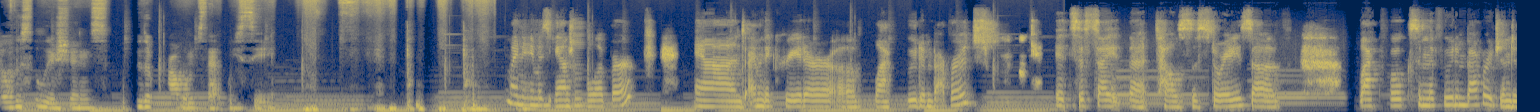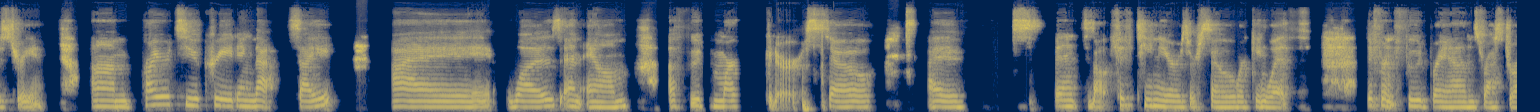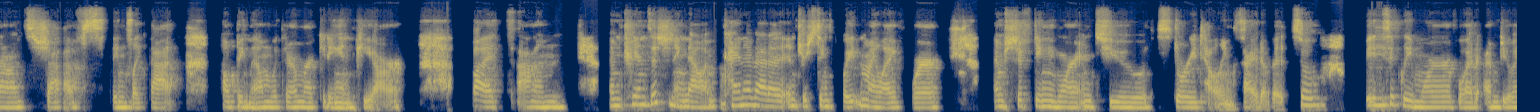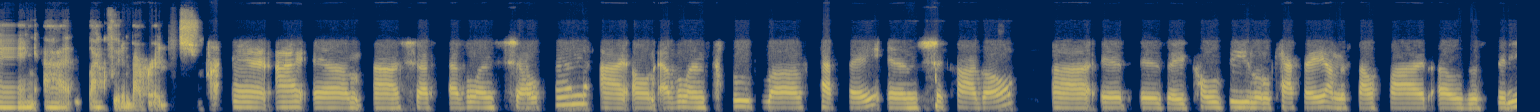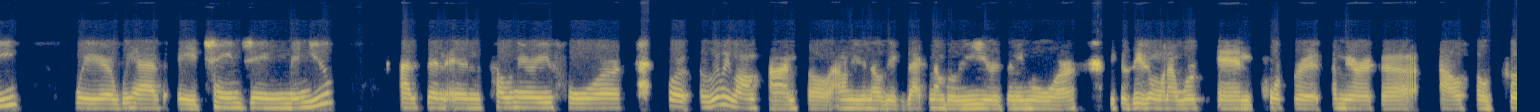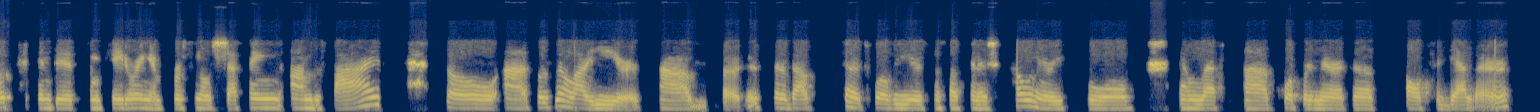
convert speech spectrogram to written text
of the solutions to the problems that we see. My name is Angela Burke, and I'm the creator of Black Food and Beverage. It's a site that tells the stories of Black folks in the food and beverage industry. Um, prior to creating that site, I was and am a food marketer. So I've spent about 15 years or so working with different food brands, restaurants, chefs, things like that, helping them with their marketing and PR. But um, I'm transitioning now. I'm kind of at an interesting point in my life where I'm shifting more into the storytelling side of it. So basically more of what I'm doing at Black Food and Beverage. And I am uh, Chef Evelyn Shelton. I own Evelyn's Food Love Cafe in Chicago. Uh, it is a cozy little cafe on the south side of the city where we have a changing menu. I've been in culinary for for a really long time, so I don't even know the exact number of years anymore. Because even when I worked in corporate America, I also cooked and did some catering and personal chefing on the side. So, uh, so it's been a lot of years. Um, but it's been about 10 or 12 years since I finished culinary school and left uh, corporate America altogether.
